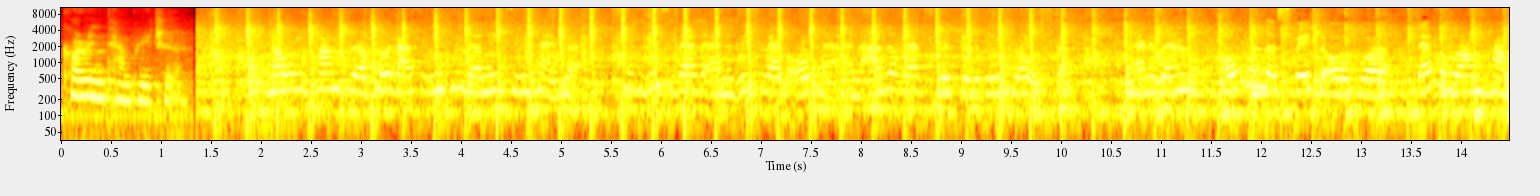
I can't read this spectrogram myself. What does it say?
current temperature. Now we pump the products into the mixing tank. Keep this valve and this valve open and other valves should be closed. And then open the switch of uh, diaphragm pump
